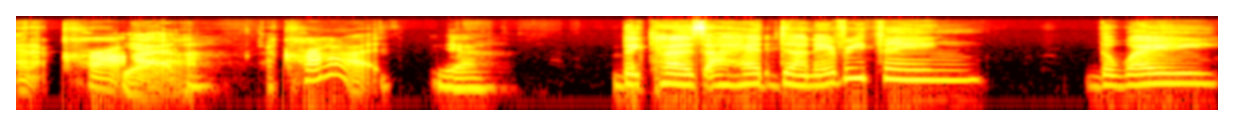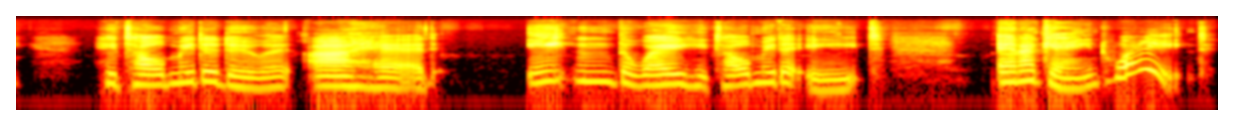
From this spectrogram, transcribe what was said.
and I cried. Yeah. I cried. Yeah. because I had done everything the way he told me to do it. I had eaten the way he told me to eat, and I gained weight.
